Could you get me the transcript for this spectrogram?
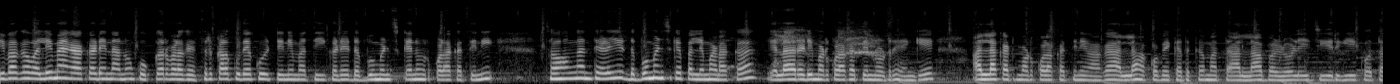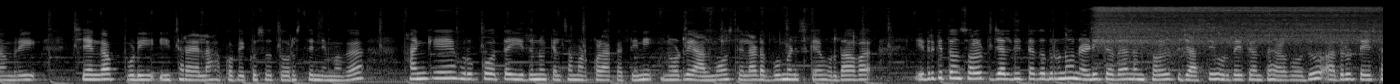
ಇವಾಗ ಒಲೆ ಮ್ಯಾಗ ಆ ಕಡೆ ನಾನು ಕುಕ್ಕರ್ ಒಳಗೆ ಹೆಸ್ರು ಕಾಳು ಕುದಿಯೋಕ್ಕೂ ಇಟ್ಟೀನಿ ಮತ್ತು ಈ ಕಡೆ ಡಬ್ಬು ಮೆಣಸಿಕಾಯಿನೂ ಹುರ್ಕೊಳಕತ್ತೀನಿ. ಸೊ ಹಂಗಂತೇಳಿ ಡಬ್ಬು ಮೆಣಸಿಕಾಯಿ ಪಲ್ಯ ಮಾಡೋಕೆ ಎಲ್ಲ ರೆಡಿ ಮಾಡ್ಕೊಳಕತ್ತೀನಿ ನೋಡ್ರಿ ಹೆಂಗೆ. ಅಲ್ಲ ಕಟ್ ಮಾಡ್ಕೊಳಕತ್ತೀನಿ ಇವಾಗ, ಅಲ್ಲ ಹಾಕೋಬೇಕು ಅದಕ್ಕೆ ಮತ್ತು ಅಲ್ಲ, ಬೆಳ್ಳುಳ್ಳಿ, ಜೀರಿಗೆ, ಕೊತ್ತಂಬರಿ, ಶೇಂಗಾ ಪುಡಿ ಈ ಥರ ಎಲ್ಲ ಹಾಕೋಬೇಕು. ಸೊ ತೋರಿಸ್ತೀನಿ ನಿಮಗೆ. ಹಾಗೆ ಹುರ್ಕೋತ ಇದನ್ನು ಕೆಲಸ ಮಾಡ್ಕೊಳಕತ್ತೀನಿ. ನೋಡ್ರಿ ಆಲ್ಮೋಸ್ಟ್ ಎಲ್ಲ ಡಬ್ಬು ಮೆಣಸಿಕಾಯಿ ಹುರಿದಾವ. ಇದ್ರಕ್ಕಿಂತ ಒಂದು ಸ್ವಲ್ಪ ಜಲ್ದಿ ತೆಗೆದ್ರೂ ನಡೀತದ ನಾನು ಸ್ವಲ್ಪ ಜಾಸ್ತಿ ಹುರಿದೈತೆ ಅಂತ ಹೇಳ್ಬೋದು. ಆದರೂ ಟೇಸ್ಟ್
